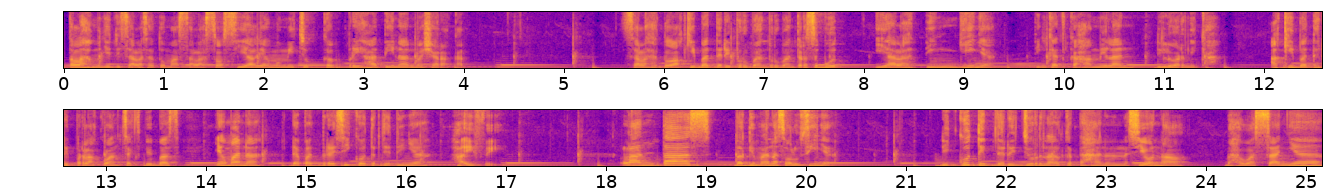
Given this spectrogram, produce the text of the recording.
telah menjadi salah satu masalah sosial yang memicu keprihatinan masyarakat. Salah satu akibat dari perubahan-perubahan tersebut ialah tingginya tingkat kehamilan di luar nikah. Akibat dari perlakuan seks bebas yang mana dapat beresiko terjadinya HIV. Lantas, bagaimana solusinya? Dikutip dari Jurnal Ketahanan Nasional, bahwasannya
